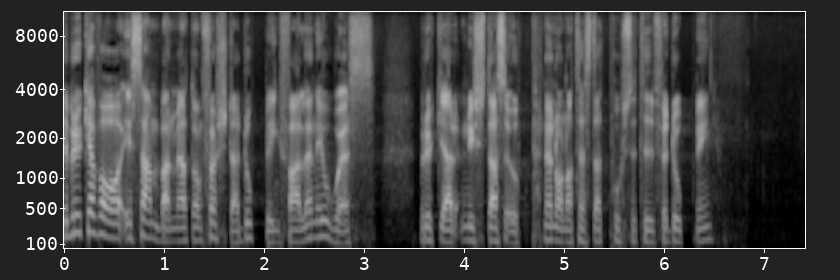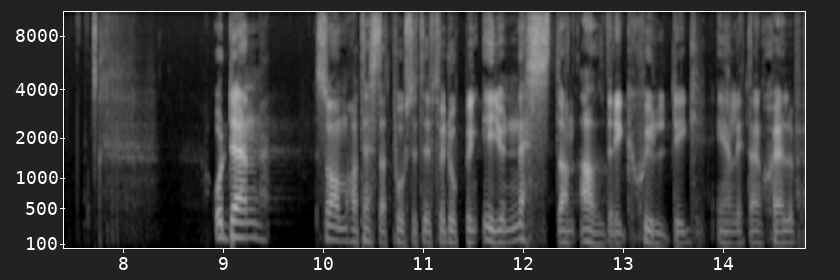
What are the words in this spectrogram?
Det brukar vara i samband med att de första dopingfallen i OS brukar nystas upp när någon har testat positivt för dopning. Och den som har testat positivt för doping är ju nästan aldrig skyldig enligt en själv.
